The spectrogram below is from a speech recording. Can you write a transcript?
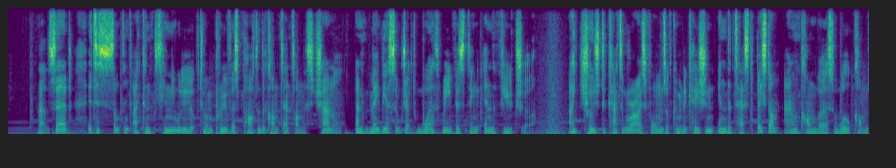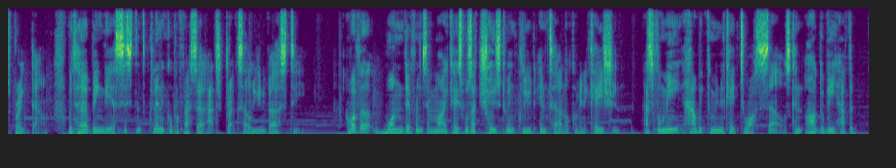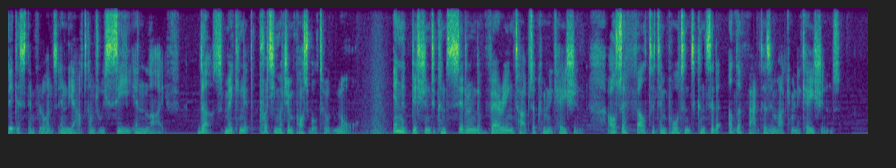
That said, it is something I continually look to improve as part of the content on this channel, and may be a subject worth revisiting in the future. I chose to categorise forms of communication in the test based on Anne Converse Willkomm's breakdown, with her being the assistant clinical professor at Drexel University. However, one difference in my case was I chose to include internal communication. As for me, how we communicate to ourselves can arguably have the biggest influence in the outcomes we see in life, thus making it pretty much impossible to ignore. In addition to considering the varying types of communication, I also felt it important to consider other factors in my communications.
